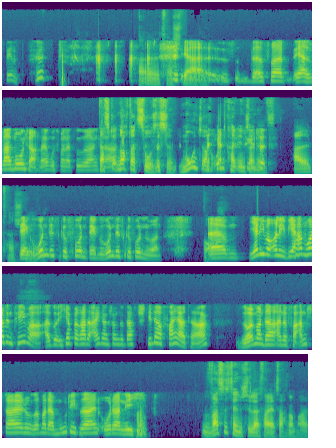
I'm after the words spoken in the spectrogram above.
stimmt. Alter, ja, das war, ja, es war Montag, ne, muss man dazu sagen. Das klar. noch dazu, siehst du, Montag und kein Internet. Alter Schwede. Der Grund ist gefunden, der Grund ist gefunden worden. Ähm, ja, lieber Olli, wir haben heute ein Thema. Also ich habe ja gerade eingangs schon gesagt, stiller Feiertag. Soll man da eine Veranstaltung, soll man da mutig sein oder nicht? Was ist denn stiller Feiertag nochmal?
